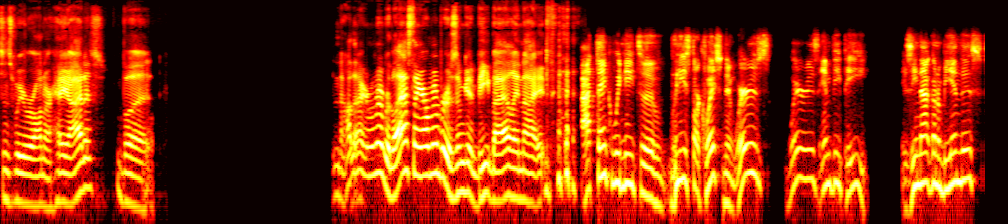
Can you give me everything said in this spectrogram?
since we were on our hiatus, but now that I can remember, the last thing I remember is them getting beat by LA Knight. I think we need to we need to start questioning where is where is MVP? Is he not going to be in this?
